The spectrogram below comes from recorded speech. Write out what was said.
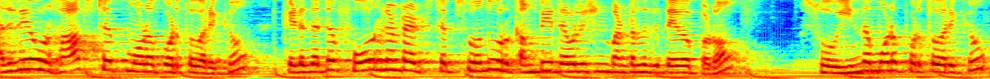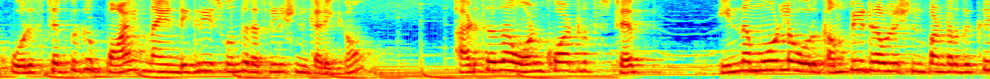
அதுவே ஒரு ஹாஃப் ஸ்டெப் மோடை பொறுத்த வரைக்கும் கிட்டத்தட்ட ஃபோர் ஹண்ட்ரட் ஸ்டெப்ஸ் வந்து ஒரு கம்ப்ளீட் ரெவல்யூஷன் பண்ணுறதுக்கு தேவைப்படும். ஸோ இந்த மோடை பொறுத்த வரைக்கும் ஒரு ஸ்டெப்புக்கு பாயிண்ட் நைன் டிகிரிஸ் வந்து ரெசல்யூஷன் கிடைக்கும். அடுத்ததாக ஒன் குவார்டர் ஸ்டெப் இந்த மோடில் ஒரு கம்ப்ளீட் ரெவல்யூஷன் பண்ணுறதுக்கு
